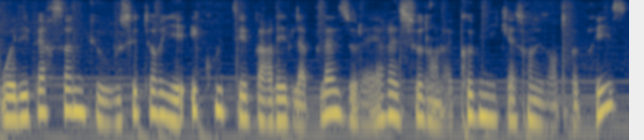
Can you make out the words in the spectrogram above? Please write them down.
ou à des personnes que vous souhaiteriez écouter parler de la place de la RSE dans la communication des entreprises,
